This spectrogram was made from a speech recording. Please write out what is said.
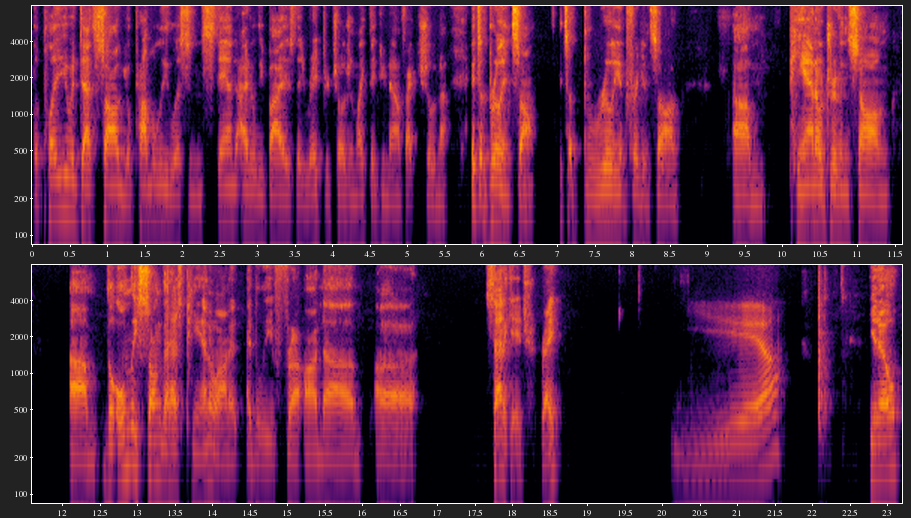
The play you a death song, you'll probably listen, stand idly by as they rape your children like they do now. In fact, you show them out. It's a brilliant song. It's a brilliant friggin' song. Um, piano driven song. Um, the only song that has piano on it, I believe, for, on uh, uh, Static Age, right? Yeah. You know,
